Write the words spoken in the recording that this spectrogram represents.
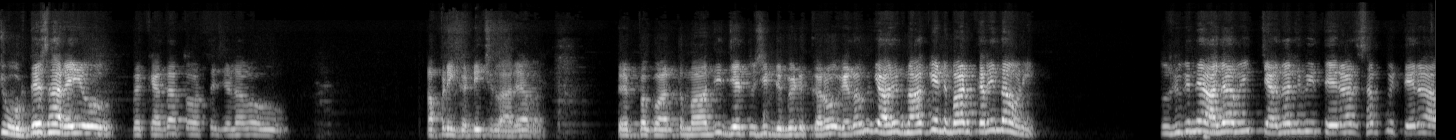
ਝੂਠ ਦੇ ਸਾਰੇ ਹੀ ਉਹ ਬਕਾਇਦਾ ਤੌਰ ਤੇ ਜਿਹੜਾ ਵਾ ਉਹ ਆਪਣੀ ਗੱਡੀ ਚਲਾ ਰਿਹਾ ਵਾ। ਤੇ ਭਗਵੰਤ ਮਾਨ ਜੀ, ਜੇ ਤੁਸੀਂ ਡਿਬੇਟ ਕਰੋਗੇ ਤਾਂ ਉਹਨੂੰ ਕਿਹਾ ਨਾ ਕਿ ਡਿਬੇਟ ਕਰੀ ਨਾ ਹੋਣੀ। ਤੁਸੀਂ ਕਹਿੰਦੇ ਆ ਜਾ ਵੀ ਚੈਨਲ ਵੀ ਤੇਰਾ, ਸਭ ਕੁਝ ਤੇਰਾ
